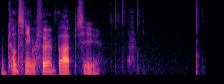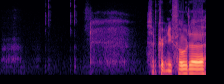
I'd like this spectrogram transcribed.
I'm constantly referring back to so create a new folder,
